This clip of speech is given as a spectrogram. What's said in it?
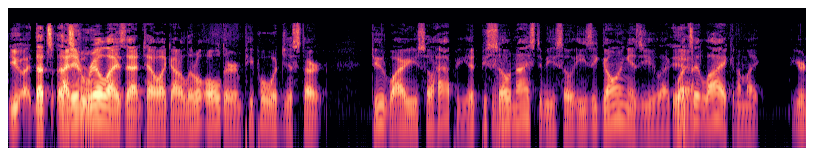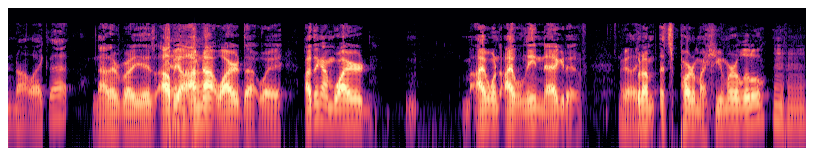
You uh, that's, that's I didn't cool. realize that until I got a little older, and people would just start, "Dude, why are you so happy? It'd be so nice to be so easygoing as you. Like, what's it like?" And I'm like, "You're not like that." Not everybody is. I'll be. I'm not wired that way. I think I'm wired. I want. I lean negative, Really? but I'm. It's part of my humor a little. Mhm.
